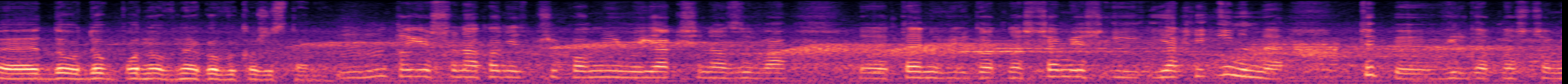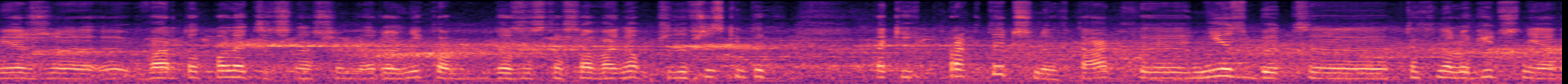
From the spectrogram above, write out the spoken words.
e, do, do ponownego wykorzystania. Mhm, To jeszcze na koniec przypomnijmy, jak się nazywa e, ten wilgotnościomierz i jakie inne typy wilgotnościomierzy e, warto polecić naszym rolnikom do zastosowań. No, przede wszystkim tych takich praktycznych, tak? Niezbyt technologicznie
